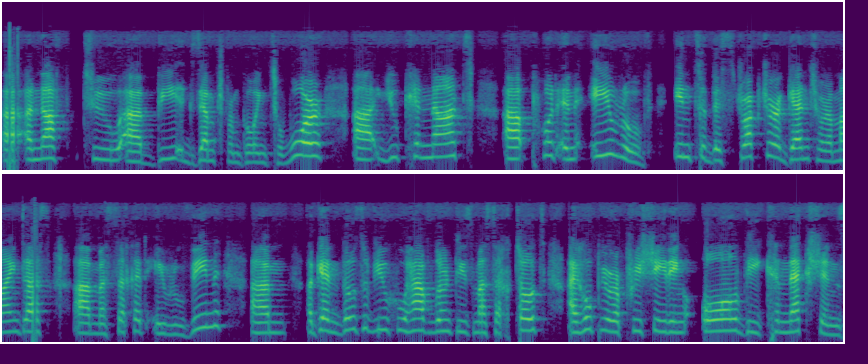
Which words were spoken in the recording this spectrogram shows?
uh, enough to uh, be exempt from going to war. you cannot put an eruv into this structure again to remind us uh, Masechet Eruvin. Um, again, those of you who have learned these Masechtot, I hope you're appreciating all the connections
